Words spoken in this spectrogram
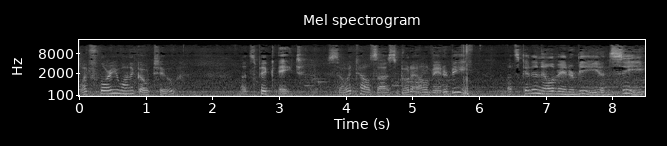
what floor you want to go to. Let's pick eight. So it tells us go to elevator B. Let's get in elevator B and see.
